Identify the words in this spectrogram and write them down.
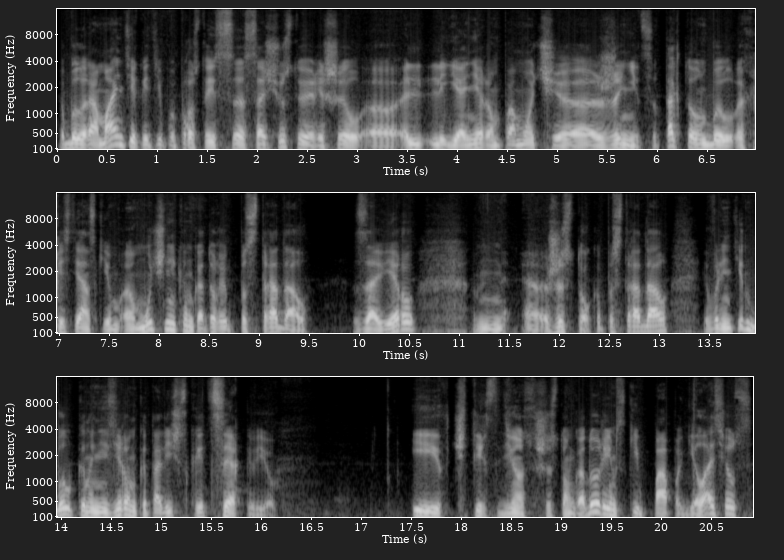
был романтик и типа просто из сочувствия решил э, легионерам помочь э, жениться. Так-то он был христианским мучеником, который пострадал за веру, жестоко пострадал. И Валентин был канонизирован католической церковью. И в 496 году римский папа Геласиус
